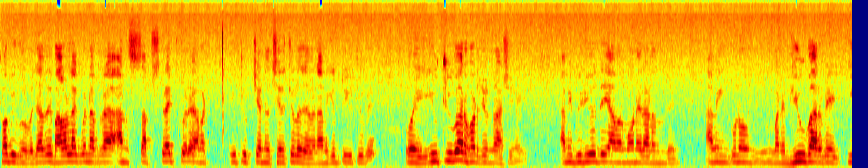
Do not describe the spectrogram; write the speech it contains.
সবই করব যাদের ভালো লাগবে না, আপনারা আনসাবস্ক্রাইব করে আমার ইউটিউব চ্যানেল ছেড়ে চলে যাবেন। আমি কিন্তু ইউটিউবে ওই ইউটিউবার হওয়ার জন্য আসি নাই। আমি ভিডিও দিই আমার মনের আনন্দে। আমি কোনো মানে ভিউ বাড়বে, কী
